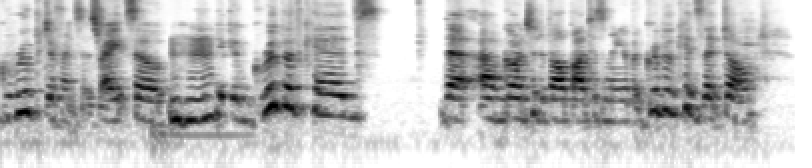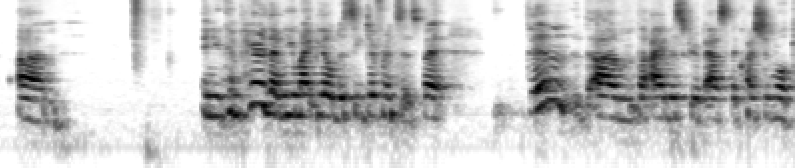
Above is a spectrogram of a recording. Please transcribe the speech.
group differences, right? So, Mhm. pick a group of kids that um, go on to develop autism, and you have a group of kids that don't. Um, and you compare them, you might be able to see differences. But then um, the IBIS group asked the question well,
